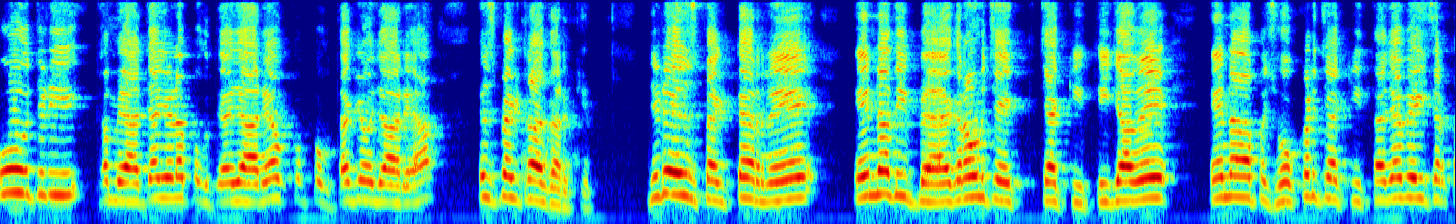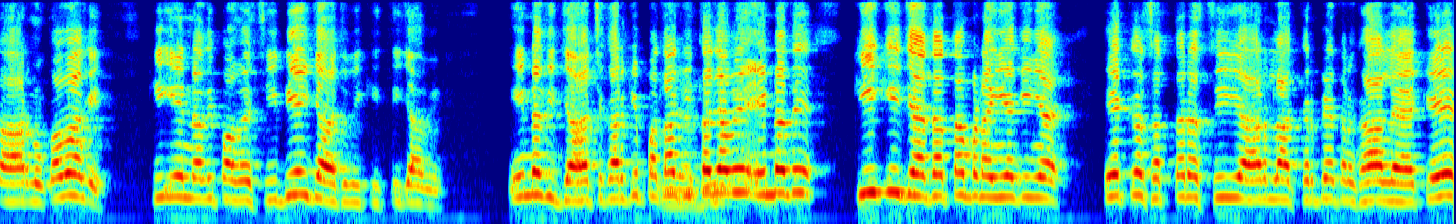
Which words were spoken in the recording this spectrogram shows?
ਉਹ ਜਿਹੜੀ ਖਮਿਆਜਾ ਜਿਹੜਾ ਭੁਗਤਿਆ ਜਾ ਰਿਹਾ ਉਹ ਭੁਗਤਾ ਕਿਉਂ ਜਾ ਰਿਹਾ? ਇੰਸਪੈਕਟਰਾਂ ਕਰਕੇ। ਜਿਹੜੇ ਇੰਸਪੈਕਟਰ ਨੇ ਇਹਨਾਂ ਦੀ ਬੈਕਗ੍ਰਾਉਂਡ ਚੈੱਕ ਕੀਤੀ ਜਾਵੇ ਇਹਨਾਂ ਦਾ ਪਿਛੋਕੜ ਚੈੱਕ ਕੀਤਾ ਜਾਵੇ ਅਸੀਂ ਸਰਕਾਰ ਨੂੰ ਕਵਾਂਗੇ ਕਿ ਇਹਨਾਂ ਦੀ ਭਾਵੇਂ ਸੀਬੀਆਈ ਜਾਂਚ ਵੀ ਕੀਤੀ ਜਾਵੇ। ਇਹਨਾਂ ਦੀ ਜਾਂਚ ਕਰਕੇ ਪਤਾ ਕੀਤਾ ਜਾਵੇ ਇਹਨਾਂ ਦੇ ਕੀ ਕੀ ਜਾਇਦਾਦਾਂ ਬਣਾਈਆਂ ਗਈਆਂ। ਇੱਕ 70 80 ਹਜ਼ਾਰ ਲੱਖ ਰੁਪਏ ਤਨਖਾਹ ਲੈ ਕੇ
